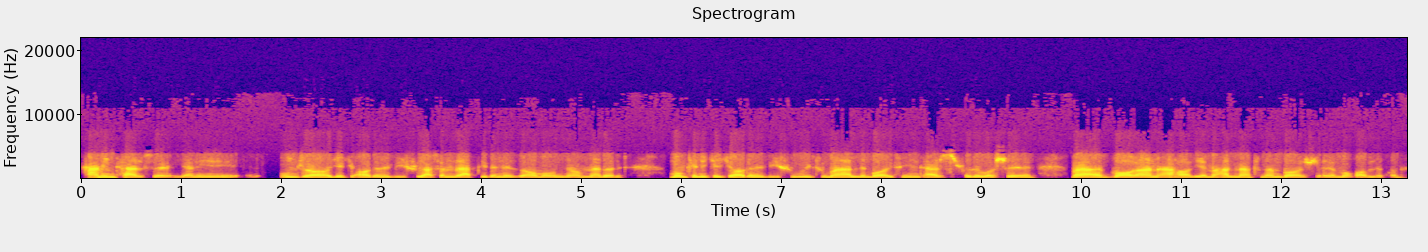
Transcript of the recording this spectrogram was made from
همین ترسه. یعنی اونجا یک آدم بیشوی اصلا ربطی به نظام و اینام نداره. ممکنه که یک آدم بیشوی تو محله باعث این ترس شده باشه و واقعا اهالی محل نتونن باش مقابله کنن.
